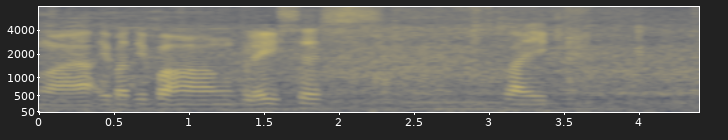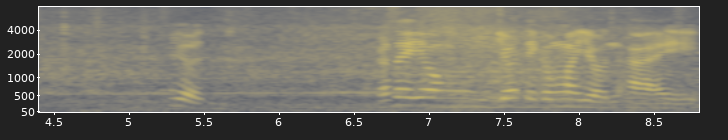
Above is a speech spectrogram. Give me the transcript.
Mga iba't ibang places. Like ayun. Kasi yung duty ko ngayon ay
